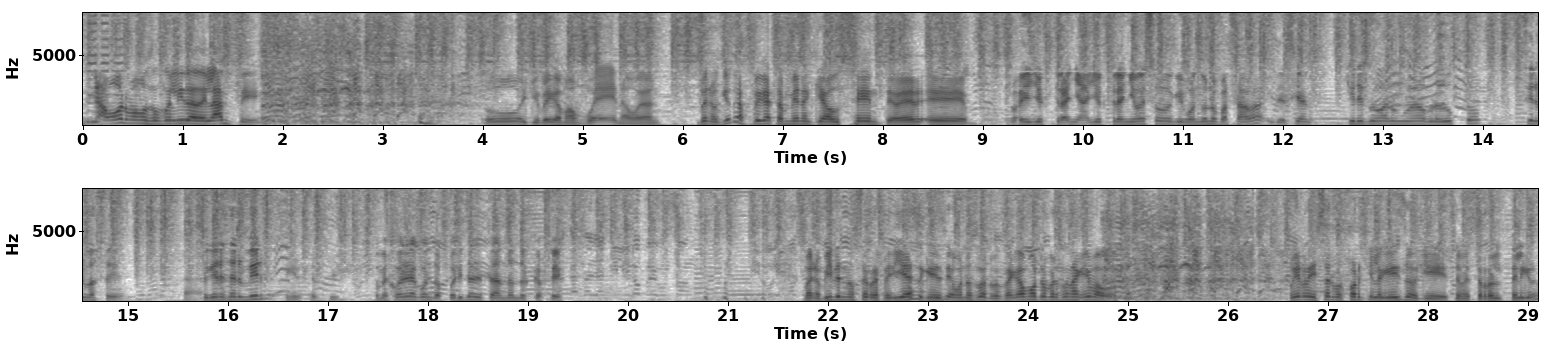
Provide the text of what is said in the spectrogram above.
Mi amor, vamos a salir adelante. Uy, qué pega más buena, weón. Bueno, ¿qué otras pegas también han quedado ausentes? A ver, eh... Oye, yo extraña, yo extraño eso de que cuando uno pasaba y decían, ¿quiere probar un nuevo producto? Sírvase. Ah. ¿Se quiere servir? ¿Se quiere servir? Lo mejor era cuando afuera te estaban dando el café. bueno, Peter no se refería a eso que decíamos nosotros. Sacamos otra persona que vamos. Voy a revisar por favor qué es lo que hizo, que se me cerró el Telegram.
